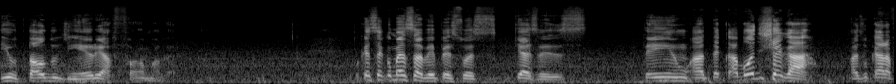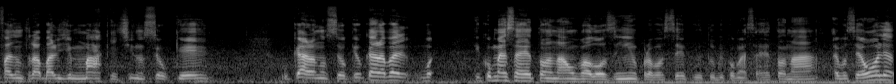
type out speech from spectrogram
e o tal do dinheiro e a fama, velho. Porque você começa a ver pessoas que às vezes têm um, até acabou de chegar, mas o cara faz um trabalho de marketing, não sei o quê, o cara não sei o quê, o cara vai e começa a retornar um valorzinho para você, que o YouTube começa a retornar. Aí você olha,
